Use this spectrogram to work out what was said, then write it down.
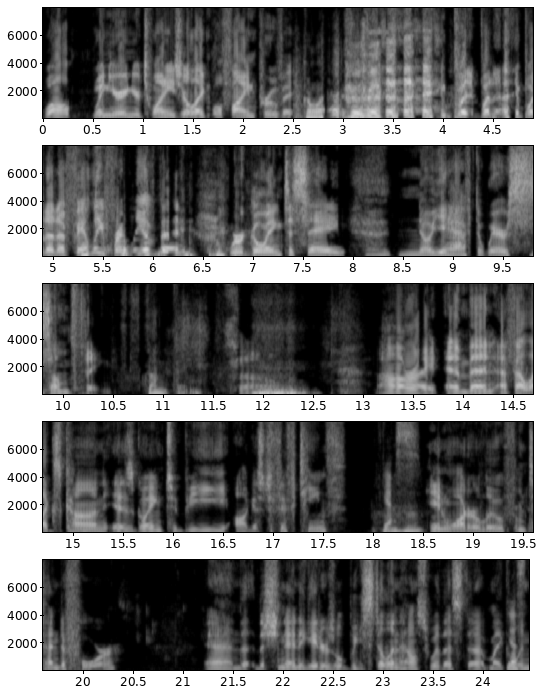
Well, when you're in your 20s, you're like, Well, fine, prove it. go ahead. But but uh, but on a family friendly event, we're going to say, no, you have to wear something. something. So, all right, and then FLX Con is going to be August fifteenth Yes. Mm-hmm. in Waterloo from ten to four. And the, shenanigators will be still in house with us. The Michael Yes, and.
